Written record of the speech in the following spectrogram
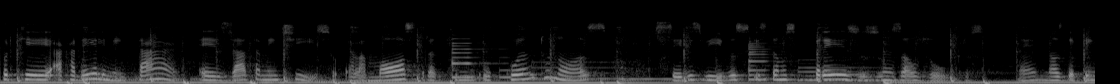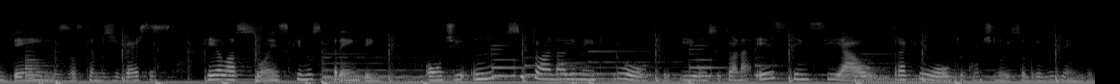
Porque a cadeia alimentar é exatamente isso. Ela mostra que, o quanto nós, seres vivos, estamos presos uns aos outros. Né? Nós dependemos, nós temos diversas relações que nos prendem onde um se torna alimento para o outro e um se torna essencial para que o outro continue sobrevivendo.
